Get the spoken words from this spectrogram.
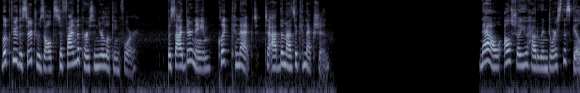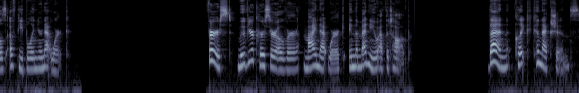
Look through the search results to find the person you're looking for. Beside their name, click Connect to add them as a connection. Now, I'll show you how to endorse the skills of people in your network. First, move your cursor over My Network in the menu at the top. Then click Connections.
